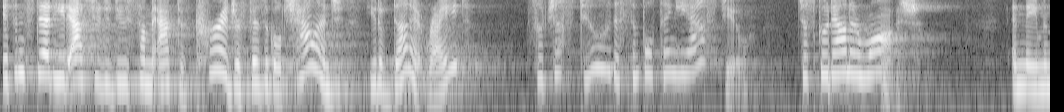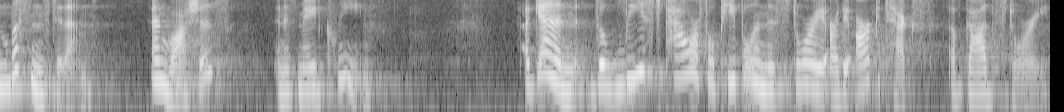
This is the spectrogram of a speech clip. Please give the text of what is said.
If instead he'd asked you to do some act of courage or physical challenge, you'd have done it, right? So just do the simple thing he asked you. Just go down and wash. And Naaman listens to them and washes and is made clean. Again, the least powerful people in this story are the architects of God's story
